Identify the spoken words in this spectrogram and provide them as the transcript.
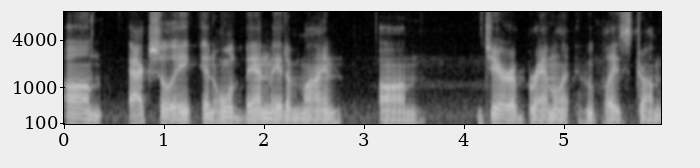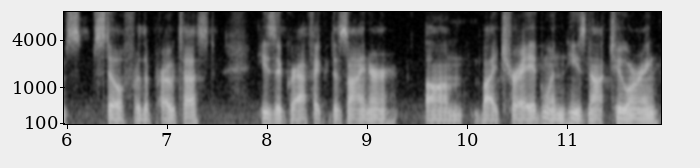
Um, actually, an old bandmate of mine, um, Jared Bramlett, who plays drums still for the protest. He's a graphic designer um, by trade when he's not touring,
